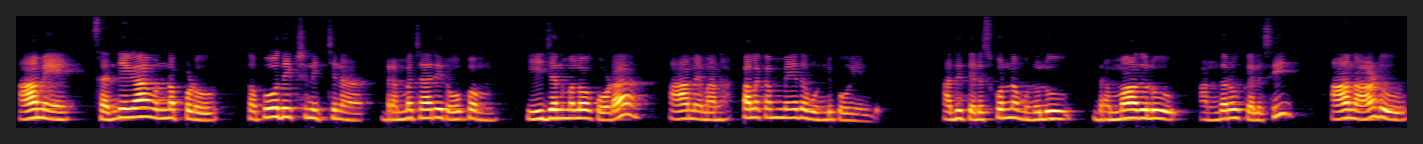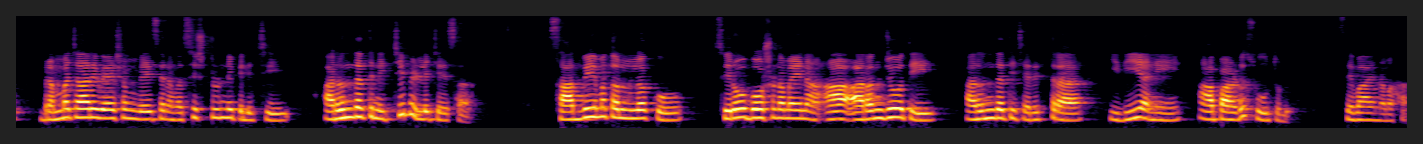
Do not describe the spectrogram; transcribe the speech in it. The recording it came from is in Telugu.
ఆమె సంధ్యగా ఉన్నప్పుడు తపోదీక్షనిచ్చిన బ్రహ్మచారి రూపం ఈ జన్మలో కూడా ఆమె మనఃపలకం మీద ఉండిపోయింది. అది తెలుసుకున్న మునులు బ్రహ్మాదులు అందరూ కలిసి ఆనాడు బ్రహ్మచారి వేషం వేసిన వశిష్ఠుణ్ణి పిలిచి అరుంధతినిచ్చి పెళ్ళి చేశారు. సాధ్వీమ తల్లులకు శిరోభూషణమైన ఆ అరంజ్యోతి అరుంధతి చరిత్ర ఇది అని ఆపాడు సూతుడు. శివాయ నమః.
